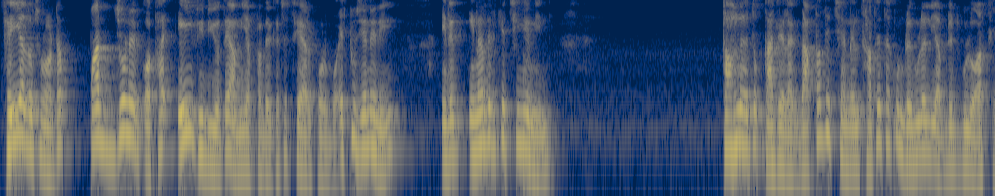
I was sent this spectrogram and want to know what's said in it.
সেই আলোচনাটা পাঁচজনের কথা এই ভিডিওতে আমি আপনাদের কাছে শেয়ার করব। একটু জেনে নিন এনাদেরকে চিনে নিন। তাহলে হয়তো কাজে লাগবে। আপনাদের চ্যানেল সাথে থাকুন রেগুলারলি আপডেটগুলো আছে।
